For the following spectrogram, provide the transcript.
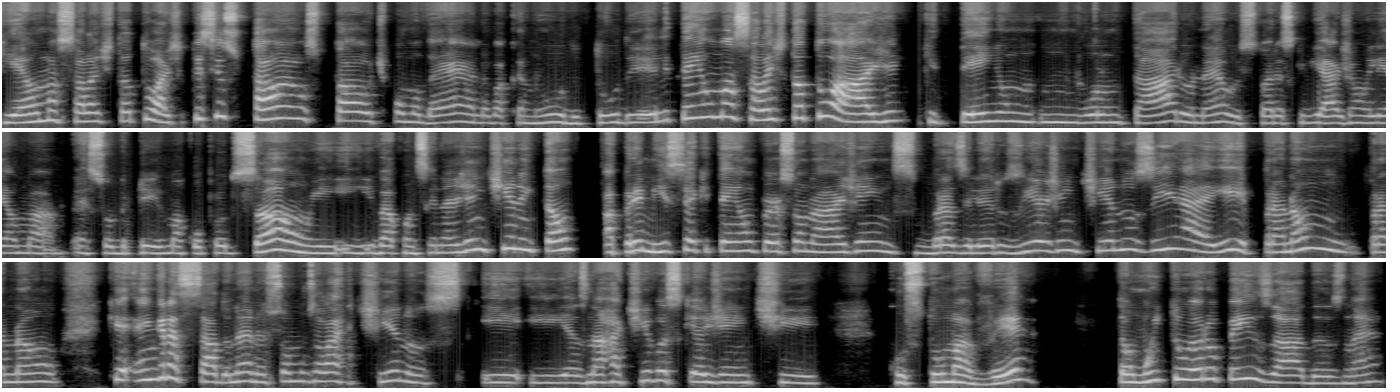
que é uma sala de tatuagem. Porque esse hospital é um hospital tipo moderno, bacanudo, tudo, e ele tem uma sala de tatuagem que tem um, um voluntário, né? O Histórias que Viajam ele é, uma, é sobre uma coprodução e, e vai acontecer na Argentina. Então, a premissa é que tenham personagens brasileiros e argentinos, e aí, para não, para não. que É engraçado, né? Nós somos latinos e, e as narrativas que a gente costuma ver estão muito europeizadas, né?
